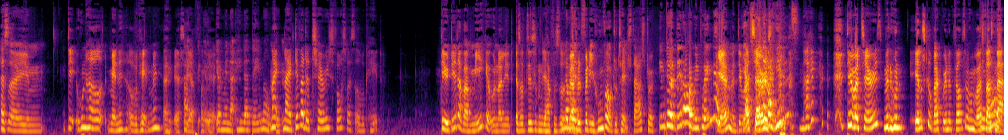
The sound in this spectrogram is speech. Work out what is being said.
altså, øhm, det, hun havde Mande, advokaten, ikke? Ej, Altså, ja, fuck øh, ja. jeg mener, hende der dame Nej, nej, det var da Terrys forsvarsadvokat. Det er jo det, der var mega underligt. Altså, det er sådan, jeg har forstået Nå, det, i hvert men- fald, fordi hun var jo totalt starstruck. Jamen, det var det, der var min pointe. Ja, men det var jeg troede, Terrys. det var hendes. Nej, det var Terrys, men hun elskede bare Gwyneth Paltrow. Hun var også bare sådan her,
